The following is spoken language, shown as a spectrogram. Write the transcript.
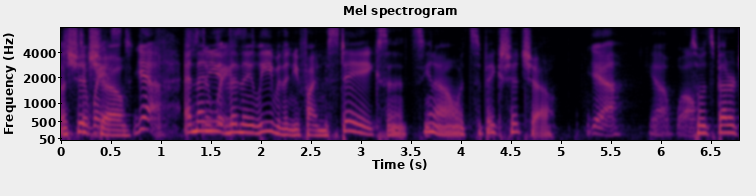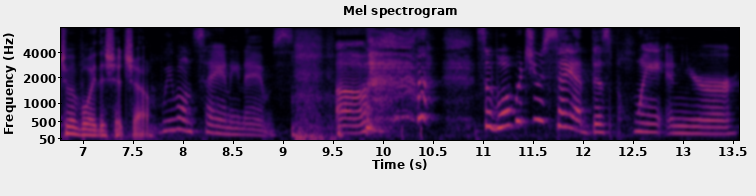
A just a shit show. waste. Yeah. And then you then they leave and then you find mistakes and it's, you know, it's a big shit show. Yeah. Yeah. Well, So it's better to avoid the shit show. we won't say any names. um, so what would you say at this point in your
